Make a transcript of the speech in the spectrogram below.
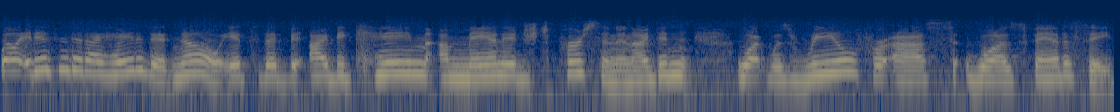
Well, it isn't that I hated it. No, it's that I became a managed person, and I didn't. What was real for us was fantasy,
